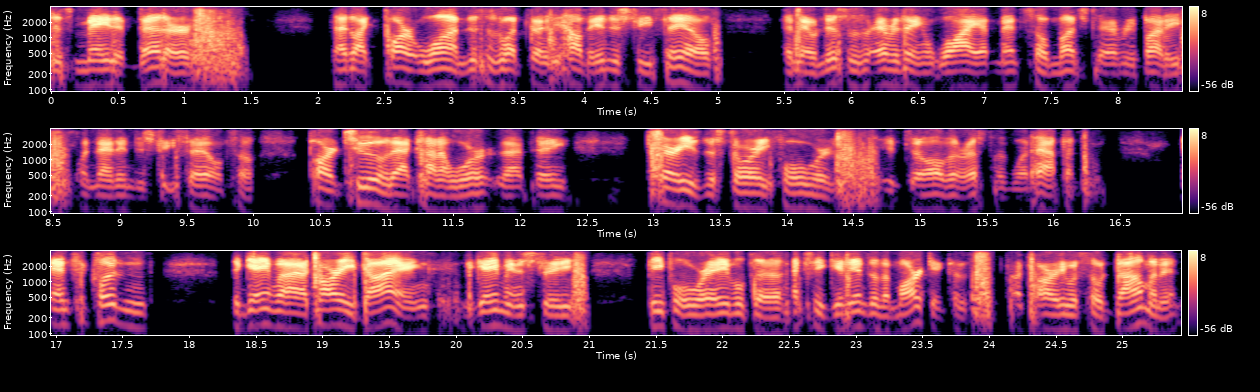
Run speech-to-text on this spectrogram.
just made it better. That like part one, this is what the, how the industry failed, and then this is everything why it meant so much to everybody when that industry failed. So part two of that kind of work, that thing, carries the story forward into all the rest of what happened, and including the game Atari dying, the game industry, people were able to actually get into the market because Atari was so dominant,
